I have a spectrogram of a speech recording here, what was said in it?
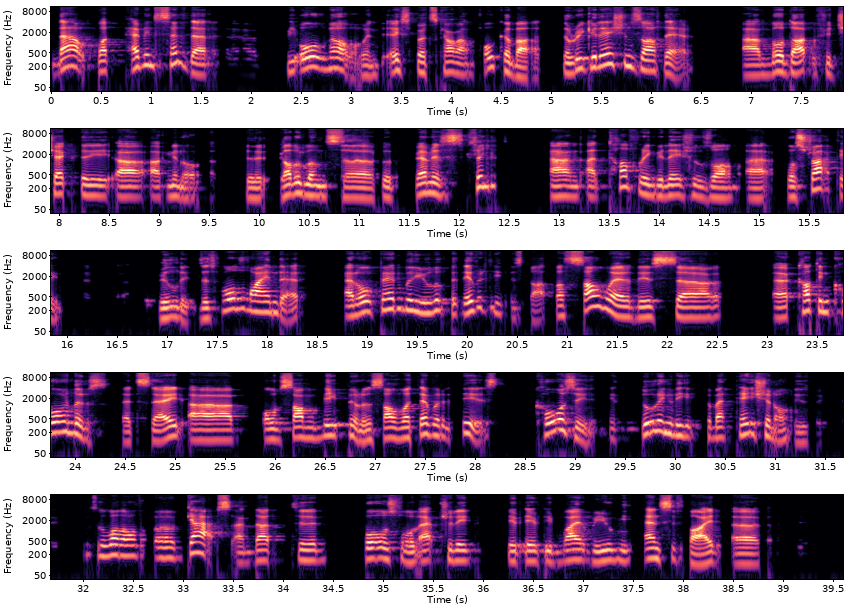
now, but having said that, uh, we all know when the experts come and talk about it, the regulations are there. Uh, no doubt, if you check the, uh, uh you know, the government's uh, very strict and, and tough regulations on uh, constructing buildings. There's all fine there. And openly you look at everything is done, but somewhere this uh, uh, cutting corners, let's say, uh, or some big pillars, or whatever it is, causing it, during the implementation of these regulations a lot of uh, gaps, and that uh, for actually, if, if in my view, intensified uh,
